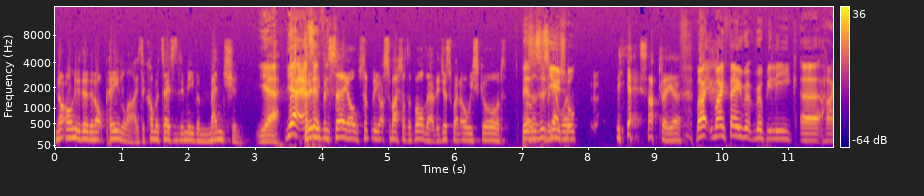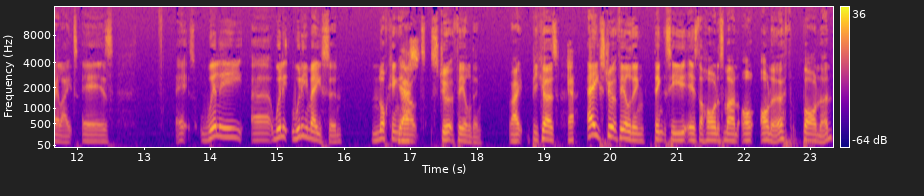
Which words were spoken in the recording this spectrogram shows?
not only did they not penalise, the commentators didn't even mention. Yeah, yeah. They didn't even say, "Oh, somebody got smashed off the ball there." They just went, "Oh, we scored." business Oh, as usual. what- yeah, exactly. Yeah. My my favourite rugby league uh, highlight is it's Willie uh, Willie Willie Mason knocking Yes. out Stuart Fielden, right? Because Yeah. a Stuart Fielden thinks he is the hardest man on, on earth, bar none.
